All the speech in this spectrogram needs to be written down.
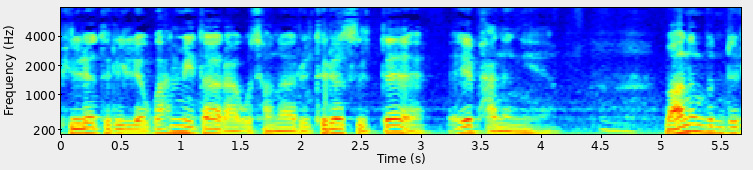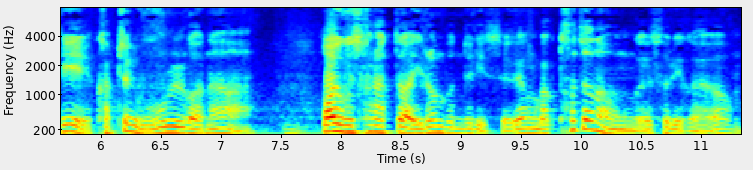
빌려드리려고 합니다라고 전화를 드렸을 때의 반응이에요. 많은 분들이 갑자기 울거나 아이고 살았다 이런 분들이 있어요. 그냥 막 터져 나오는 거예요 소리가요.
